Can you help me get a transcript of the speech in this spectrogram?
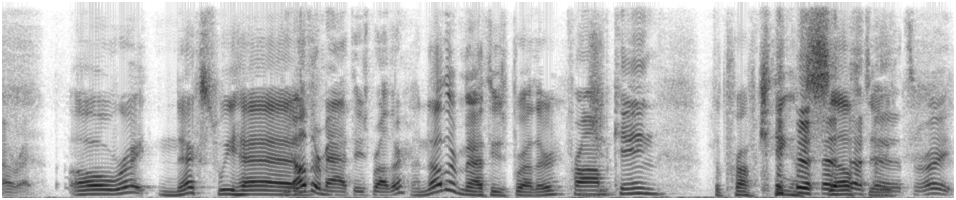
All right. All right. Next we have The other Matthews brother, another Matthews brother, prom king. The prom king himself, dude. That's right.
